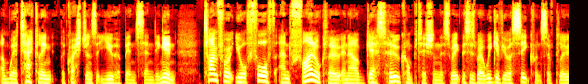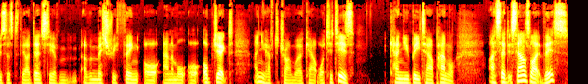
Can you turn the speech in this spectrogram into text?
and we're tackling the questions that you have been sending in. Time for your fourth and final clue in our Guess Who competition this week. This is where we give you a sequence of clues as to the identity of, of a mystery thing or animal or object, and you have to try and work out what it is. Can you beat our panel? I said it sounds like this.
